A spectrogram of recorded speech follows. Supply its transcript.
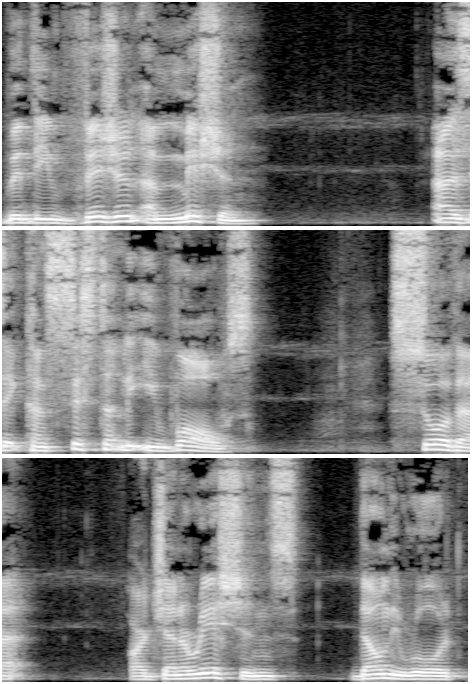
with the vision and mission as it consistently evolves so that our generations down the road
